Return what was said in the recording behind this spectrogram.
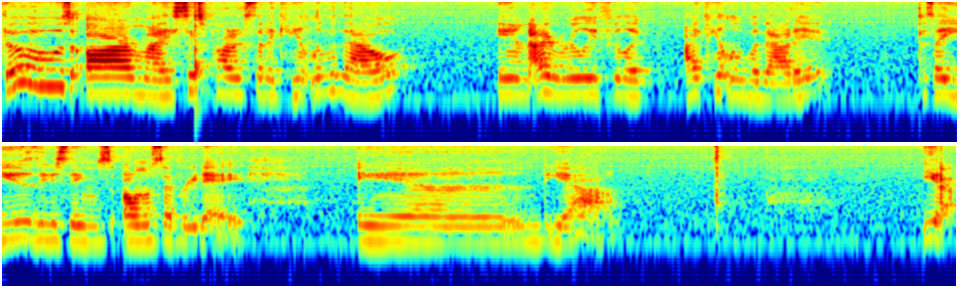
Those are my six products that I can't live without. And I really feel like I can't live without it because I use these things almost every day. And yeah. Yeah.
